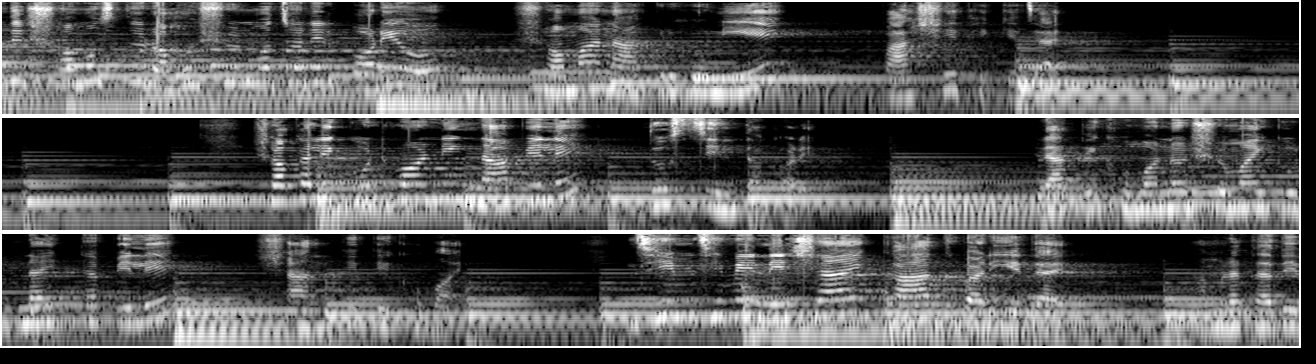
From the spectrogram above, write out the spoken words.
আমাদের সমস্ত রহস্য উন্মোচনের পরেও সমান আগ্রহ নিয়ে পাশে থেকে যায়। সকালে গুড মর্নিং না পেলে দুশ্চিন্তা করে। রাতে ঘুমানোর সময় গুড নাইটটা পেলে শান্তিতে ঘুমায়। ঝিমঝিমে নেশায় কাঁধ বাড়িয়ে দেয়। আমরা তাদের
